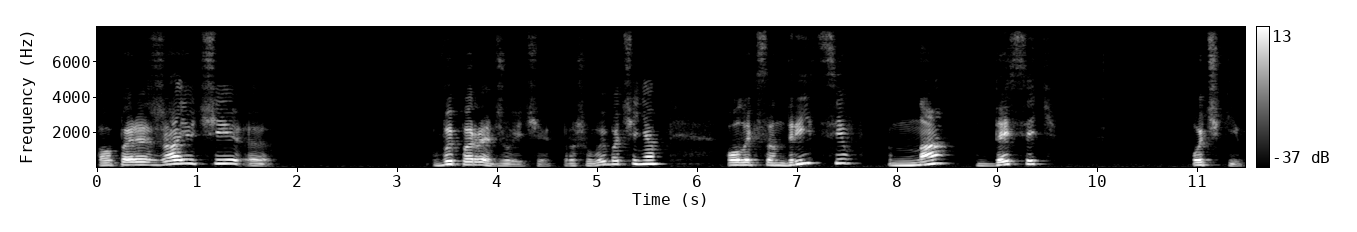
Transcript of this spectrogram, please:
опереджаючи, е, випереджуючи, прошу вибачення, Олександрійців на 10 очків.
